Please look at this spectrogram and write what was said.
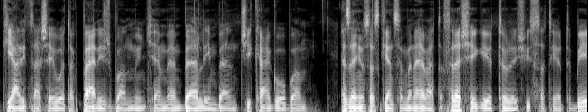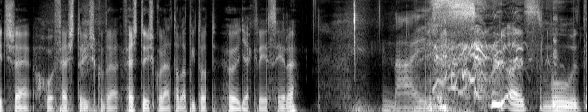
Kiállításai voltak Párizsban, Münchenben, Berlinben, Chicagóban. 1890-ben elvált a feleségétől, és visszatért Bécsre, ahol festőiskolát, festőiskolát alapított hölgyek részére. Nice. Az smooth.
